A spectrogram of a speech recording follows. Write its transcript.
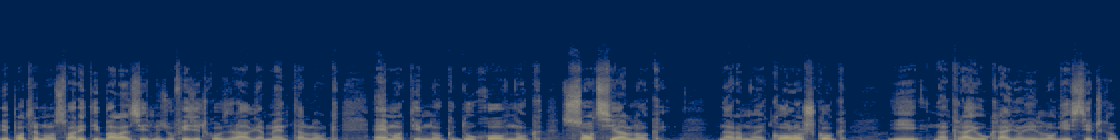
je potrebno ostvariti balans između fizičkog zdravlja, mentalnog, emotivnog, duhovnog, socijalnog, naravno ekološkog, i na kraju krajnjoj logističkog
